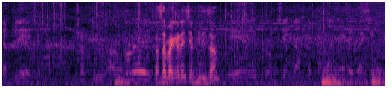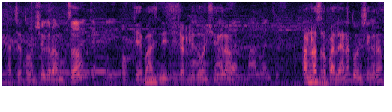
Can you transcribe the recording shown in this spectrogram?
चकली आहे चकली. कसं पॅकेट आहे चकलीचं? अच्छा दोनशे ग्रामचं? ओके भाजणीची चकली दोनशे ग्राम. पन्नास रुपयाला आहे ना दोनशे ग्राम?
